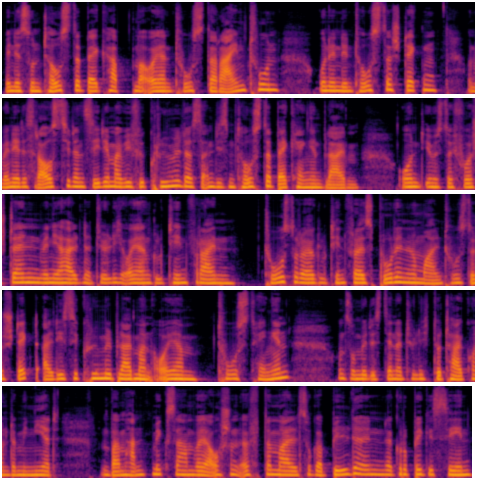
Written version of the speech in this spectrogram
wenn ihr so ein Toasterbag habt, mal euren Toaster reintun und in den Toaster stecken. Und wenn ihr das rauszieht, dann seht ihr mal, wie viel Krümel das an diesem Toasterbag hängen bleiben. Und ihr müsst euch vorstellen, wenn ihr halt natürlich euren glutenfreien Toast oder euer glutenfreies Brot in den normalen Toaster steckt, all diese Krümel bleiben an eurem Toast hängen und somit ist der natürlich total kontaminiert. Und beim Handmixer haben wir ja auch schon öfter mal sogar Bilder in der Gruppe gesehen,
